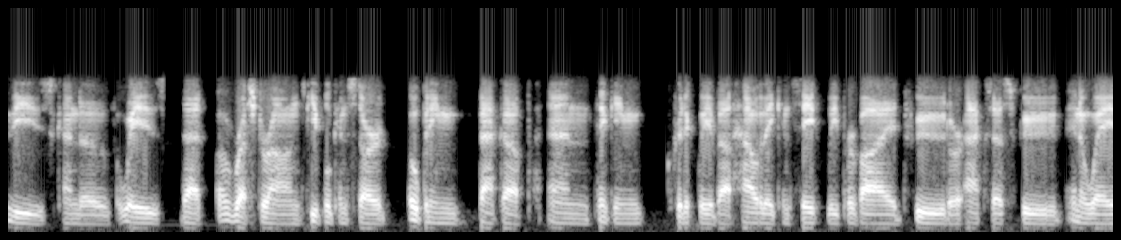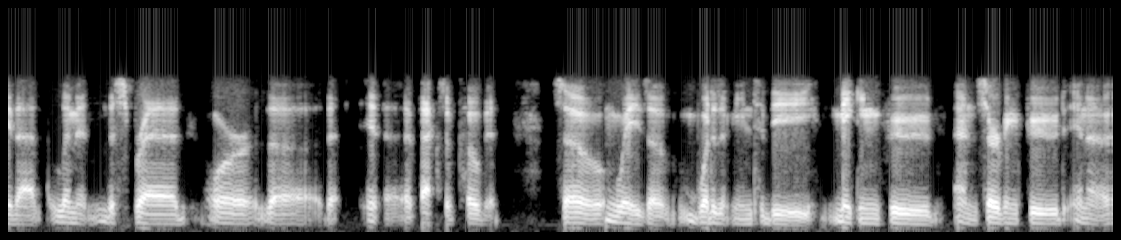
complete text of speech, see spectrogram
these kind of ways that a restaurant people can start opening back up and thinking critically about how they can safely provide food or access food in a way that limit the spread or the, the effects of COVID. So, ways of what does it mean to be making food and serving food in a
